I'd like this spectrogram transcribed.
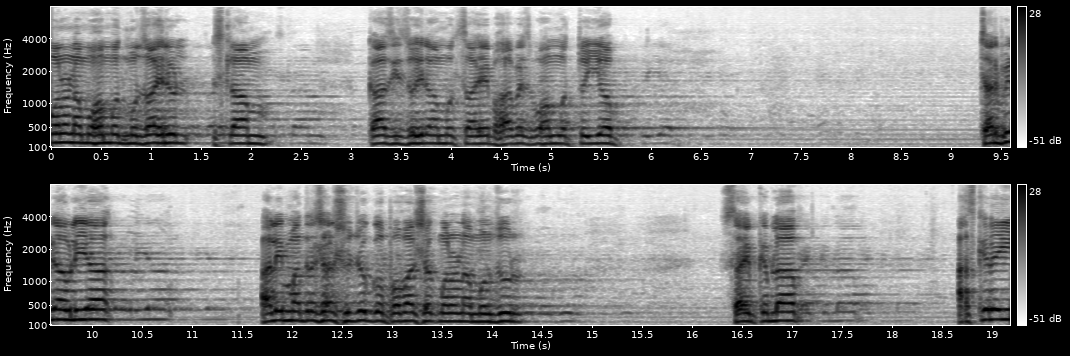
মৌলানা মোহাম্মদ মুজাহিরুল ইসলাম, কাজী জহির আহমদ সাহেব, হাফেজ মোহাম্মদ তৈয়ব চারপিরাউলিয়া আলিম মাদ্রাসার সুযোগ্য প্রভাষক মৌলানা মঞ্জুর সাহেব কেবলা আজকের এই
